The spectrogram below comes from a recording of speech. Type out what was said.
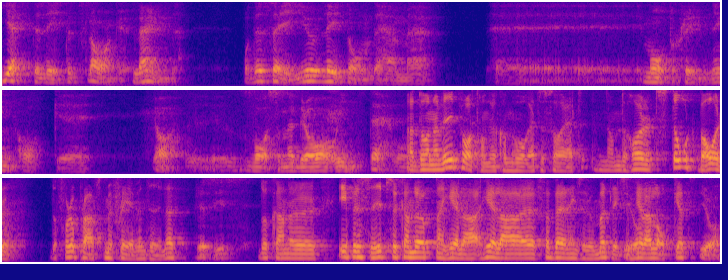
jättelitet slaglängd. Och det säger ju lite om det här med eh, motortrimning och eh, ja, vad som är bra och inte. Och, Ja, då när vi pratade om det, kommer ihåg att du sa att om du har ett stort borr, då får du plats med fler ventiler. Precis. Då kan du, i princip så kan du öppna hela, hela förbränningsrummet, liksom, Ja. hela locket. Ja,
